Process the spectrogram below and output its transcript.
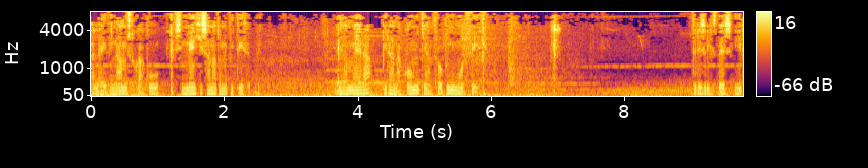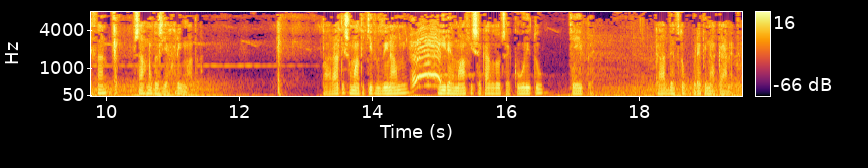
Αλλά οι δυνάμεις του κακού συνέχισαν να τον επιτίθενται. Μια μέρα πήραν ακόμη και ανθρώπινη μορφή. Τρεις ληστές ήρθαν ψάχνοντας για χρήματα. Παρά τη σωματική του δύναμη, ήρεμα άφησε κάτω το τσεκούρι του και είπε «Κάντε αυτό που πρέπει να κάνετε».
